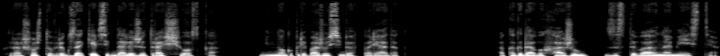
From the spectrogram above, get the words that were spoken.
Хорошо, что в рюкзаке всегда лежит расческа. Немного привожу себя в порядок. А когда выхожу, застываю на месте.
